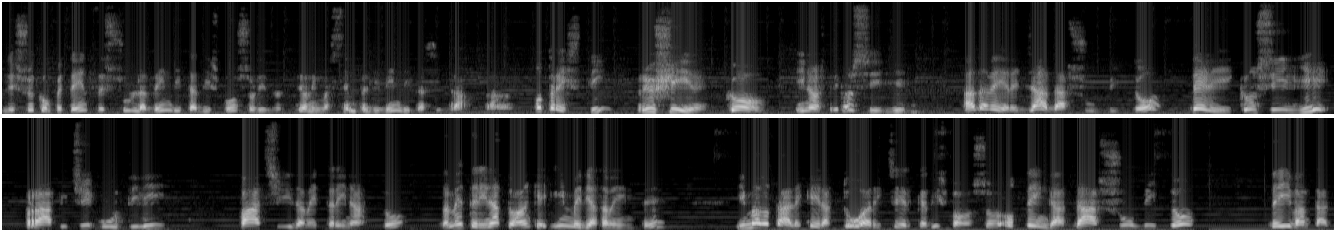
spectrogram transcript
le sue competenze sulla vendita di sponsorizzazioni, ma sempre di vendita si tratta, potresti riuscire con i nostri consigli ad avere già da subito dei consigli pratici, utili, facili da mettere in atto, da mettere in atto anche immediatamente, in modo tale che la tua ricerca di sponsor ottenga da subito dei vantaggi.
